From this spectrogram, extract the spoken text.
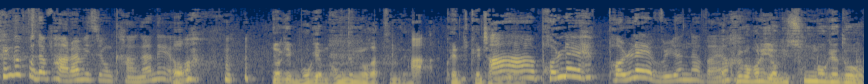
생각보다 바람이 좀 강하네요. 어? 여기 목에 먹는 것 같은데. 아, 괜, 괜찮은 아, 거예요? 벌레, 벌레 물렸나 봐요. 어, 그러고 보니 여기 손목에도.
